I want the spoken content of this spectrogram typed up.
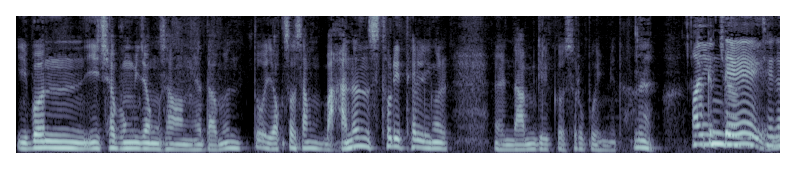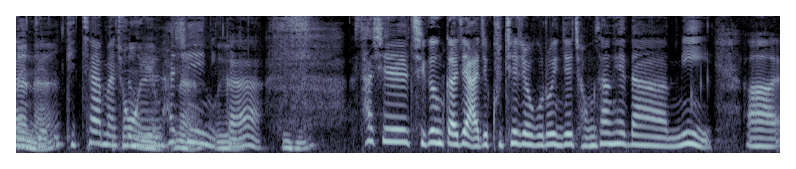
이번 2차 북미 정상회담은 또 역사상 많은 스토리텔링을 남길 것으로 보입니다. 네. 아 근데 저기, 제가 네네. 이제 기차 말씀을 의원. 하시니까 네. 사실 지금까지 아직 구체적으로 이제 정상회담이 아,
